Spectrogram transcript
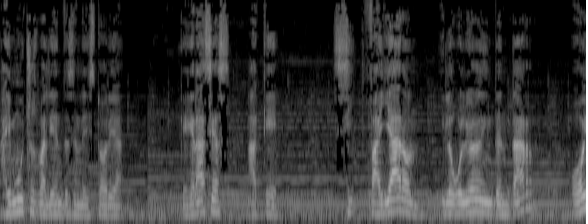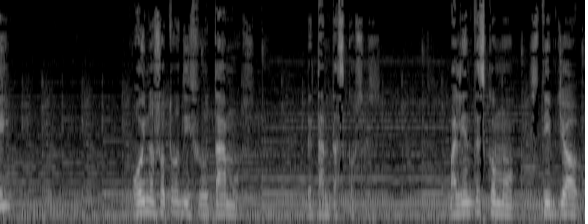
Hay muchos valientes en la historia que gracias a que si fallaron y lo volvieron a intentar, hoy hoy nosotros disfrutamos de tantas cosas. Valientes como Steve Jobs,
